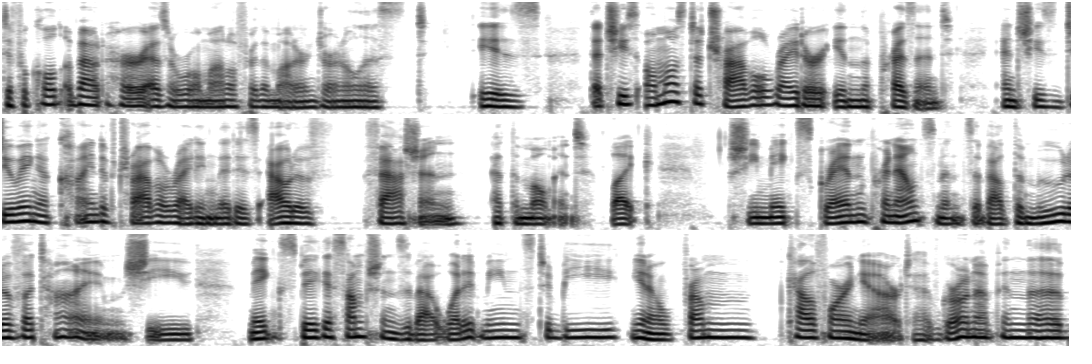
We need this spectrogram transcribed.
difficult about her as a role model for the modern journalist is that she's almost a travel writer in the present and she's doing a kind of travel writing that is out of fashion at the moment. Like she makes grand pronouncements about the mood of a time. She makes big assumptions about what it means to be, you know, from California or to have grown up in the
